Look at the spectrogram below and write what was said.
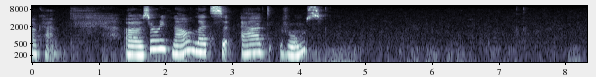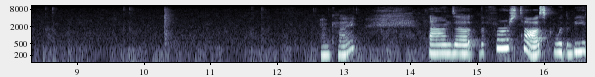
Okay, uh, so right now let's add rooms okay. And uh, the first task would be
